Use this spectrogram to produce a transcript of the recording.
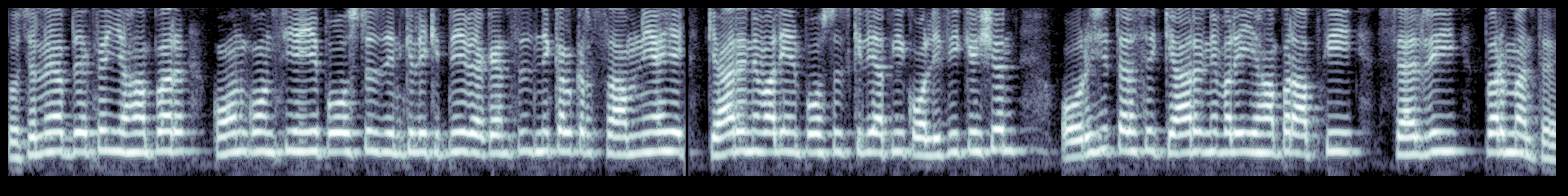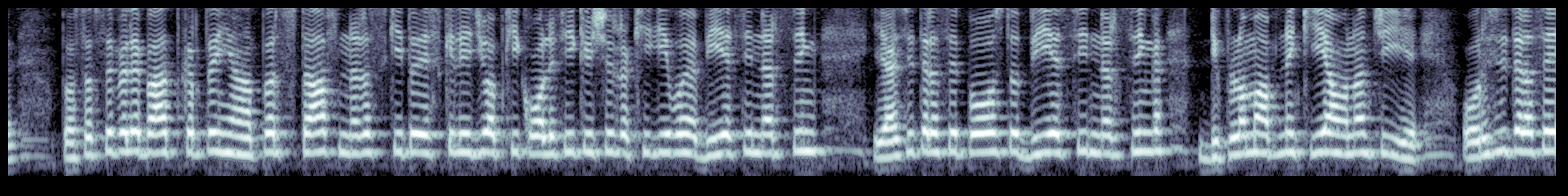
तो चलिए अब देखते हैं यहाँ पर कौन कौन सी हैं ये पोस्ट इनके लिए कितनी वैकेंसीज निकल कर सामने आई है, क्या रहने वाली इन पोस्टर्स के लिए आपकी क्वालिफिकेशन और इसी तरह से क्या रहने वाली यहाँ पर आपकी सैलरी पर मंथ है तो सबसे पहले बात करते हैं यहाँ पर स्टाफ नर्स की तो इसके लिए जो आपकी क्वालिफिकेशन रखी गई वो है बीएससी नर्सिंग या इसी तरह से पोस्ट बीएससी नर्सिंग डिप्लोमा आपने किया होना चाहिए। और इसी तरह से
